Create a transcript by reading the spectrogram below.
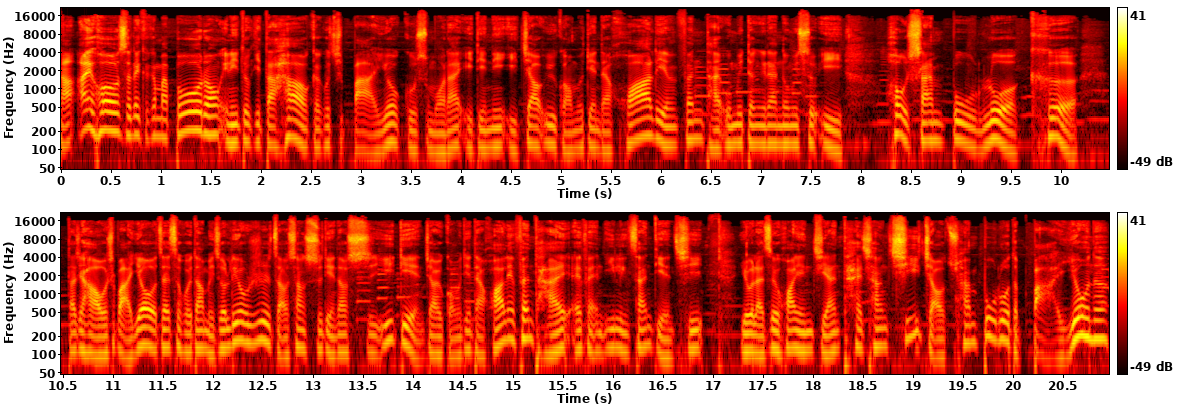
那爱好是那个干嘛波动？印尼多吉大好，该过去巴佑古苏莫来，一点零一教育广播电台花莲分台五米登一兰糯米苏一后山部落客。大家好，我是巴佑，再次回到每周六日早上十点到十一点，教育广播电台花莲分台 FM 一零三点七，由来自花莲吉安太仓七角川部落的巴佑呢。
